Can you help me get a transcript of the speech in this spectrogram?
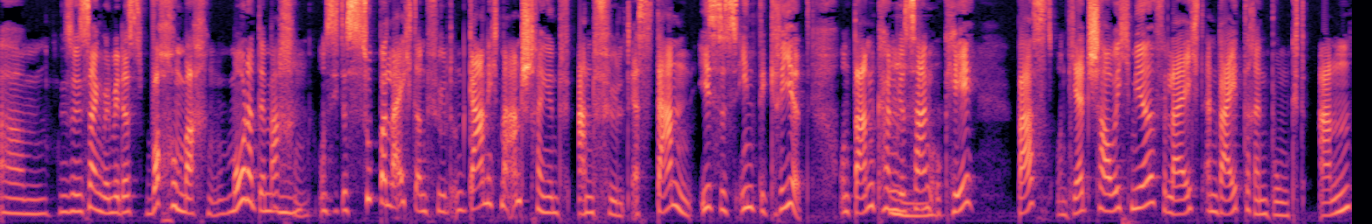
ähm, wie soll ich sagen, wenn wir das Wochen machen, Monate machen Mhm. und sich das super leicht anfühlt und gar nicht mehr anstrengend anfühlt, erst dann ist es integriert. Und dann können wir Mhm. sagen, okay, passt. Und jetzt schaue ich mir vielleicht einen weiteren Punkt an,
